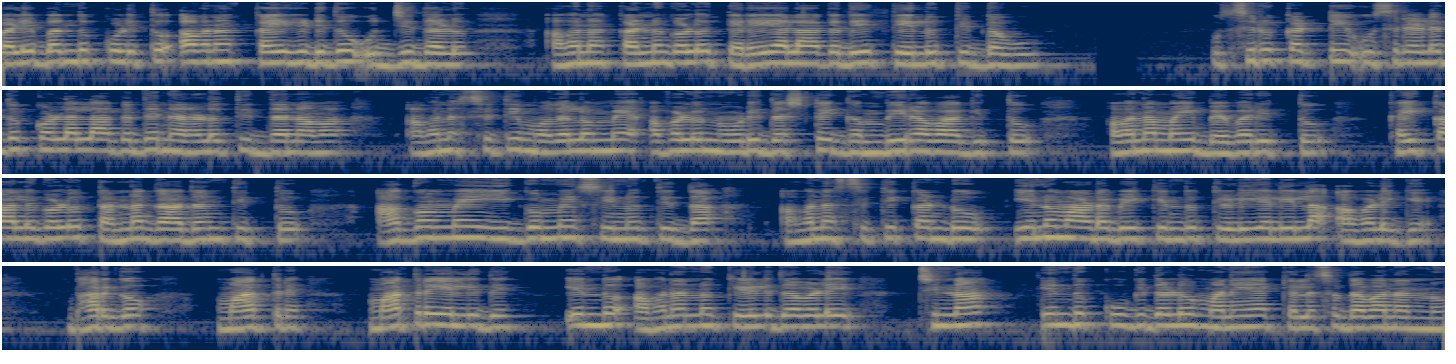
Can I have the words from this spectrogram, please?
ಬಳಿ ಬಂದು ಕುಳಿತು ಅವನ ಕೈ ಹಿಡಿದು ಉಜ್ಜಿದಳು. ಅವನ ಕಣ್ಣುಗಳು ತೆರೆಯಲಾಗದೆ ತೇಲುತ್ತಿದ್ದವು. ಉಸಿರು ಕಟ್ಟಿ ಉಸಿರೆಳೆದುಕೊಳ್ಳಲಾಗದೆ ನರಳುತ್ತಿದ್ದನವ ಅವನ ಸ್ಥಿತಿ ಮೊದಲೊಮ್ಮೆ ಅವಳು ನೋಡಿದಷ್ಟೇ ಗಂಭೀರವಾಗಿತ್ತು. ಅವನ ಮೈ ಬೆವರಿತ್ತು. ಕೈಕಾಲುಗಳು ತಣ್ಣಗಾದಂತಿತ್ತು. ಆಗೊಮ್ಮೆ ಈಗೊಮ್ಮೆ ಸೀನುತ್ತಿದ್ದ ಅವನ ಸ್ಥಿತಿ ಕಂಡು ಏನು ಮಾಡಬೇಕೆಂದು ತಿಳಿಯಲಿಲ್ಲ ಅವಳಿಗೆ. ಭಾರ್ಗವ್, ಮಾತ್ರೆ ಮಾತ್ರೆ ಎಲ್ಲಿದೆ? ಎಂದು ಅವನನ್ನು ಕೇಳಿದವಳೇ, ಚಿನ್ನ ಎಂದು ಕೂಗಿದಳು ಮನೆಯ ಕೆಲಸದವನನ್ನು.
